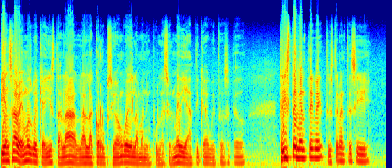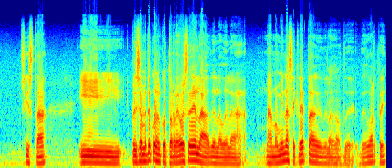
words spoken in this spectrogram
bien sabemos, güey, que ahí está la, la, la corrupción, güey, la manipulación mediática, güey, todo ese pedo. Tristemente, güey, tristemente sí, sí está. Y precisamente con el cotorreo ese de la, de la, de la, la nómina secreta de, de la- de- de Duarte,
